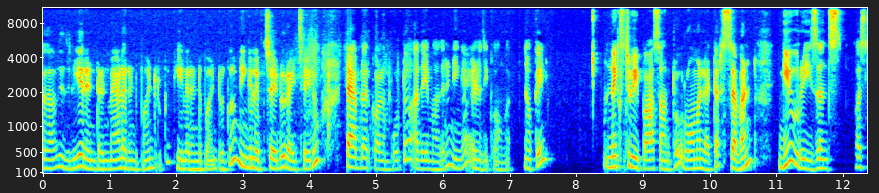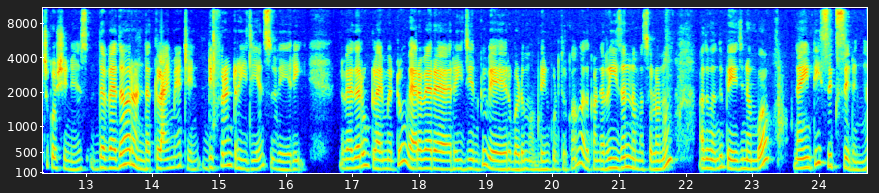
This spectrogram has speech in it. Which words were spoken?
அதாவது இதுலேயே ரெண்டு ரெண்டு மேலே ரெண்டு பாயிண்ட் இருக்குது கீழே ரெண்டு பாயிண்ட் இருக்குது நீங்கள் லெஃப்ட் சைடும் ரைட் சைடும் டேப்லர் காலம் போட்டு அதே மாதிரி நீங்கள் எழுதிக்கோங்க. Okay next we pass on to Roman letter seven give reasons first question is the weather and the climate in different regions vary வெதரும் கிளைமேட்டும் வேறு வேறு ரீஜியனுக்கு வேறுபடும் அப்படின்னு கொடுத்துருக்காங்க. அதுக்கான ரீசன் நம்ம சொல்லணும். அது வந்து பேஜ் நம்பர் நைன்டி சிக்ஸ் எடுங்க.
